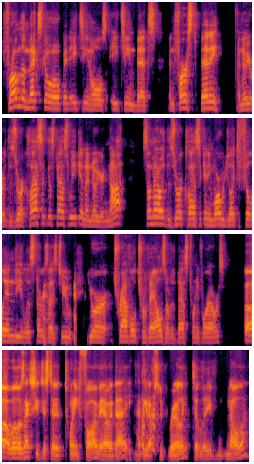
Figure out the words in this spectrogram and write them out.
from the Mexico Open 18 holes, 18 bets. And first, Benny, I know you were at the Zurich Classic this past weekend. I know you're not somehow at the Zurich Classic anymore. Would you like to fill in the listeners as to your travel travails over the past 24 hours? Oh, well, it was actually just a 25 hour day. I had to get up super early to leave NOLA.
